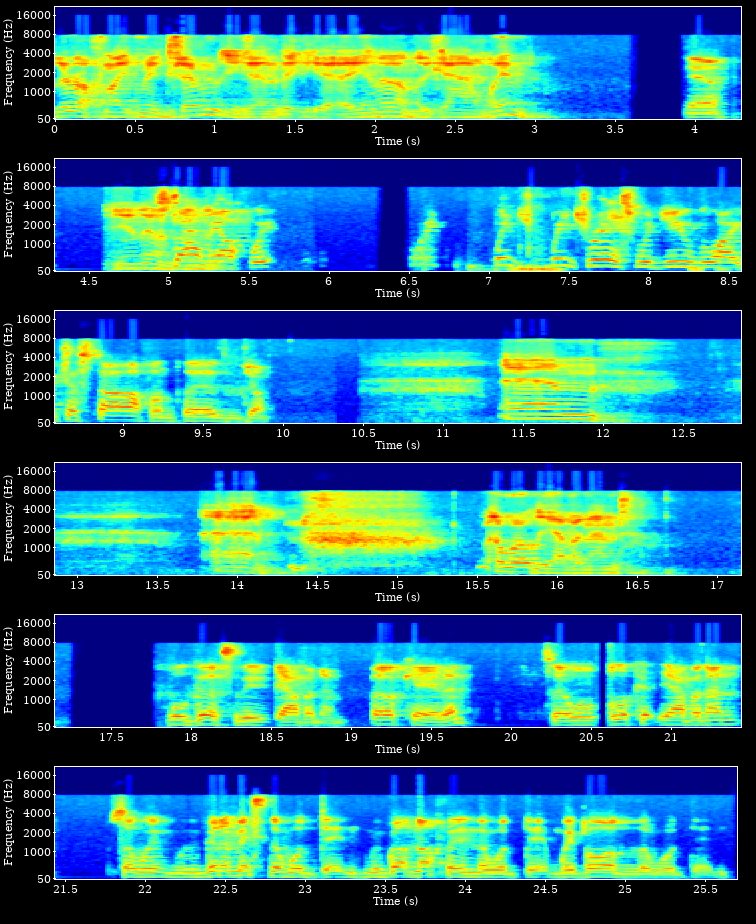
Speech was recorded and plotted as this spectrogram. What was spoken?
they're off like mid seventies end of year, you know, and they can't win, Yeah. you know. Start me off with. Which, which which race would you like to start off on Thursday, John? Um, uh, I want the Abernant. We'll go to the Abernant. Okay, then. So we'll look at the Abernant. So we, we're going to miss the Wood Ditton. We've got nothing in the Wood Ditton. We're bored of the Wood Ditton.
